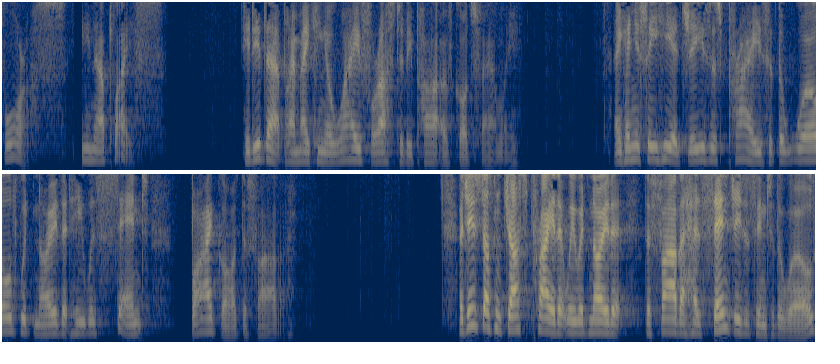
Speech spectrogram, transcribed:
for us in our place. He did that by making a way for us to be part of God's family. And can you see here, Jesus prays that the world would know that he was sent by God the Father. Now, Jesus doesn't just pray that we would know that the Father has sent Jesus into the world,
